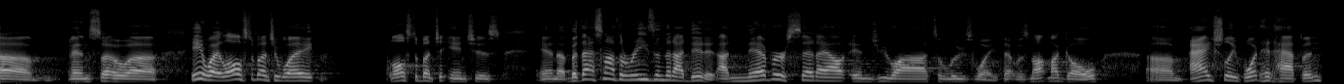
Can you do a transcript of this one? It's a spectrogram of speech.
Um, and so uh, anyway, lost a bunch of weight, lost a bunch of inches. And, uh, but that's not the reason that I did it. I never set out in July to lose weight. That was not my goal. Um, actually, what had happened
